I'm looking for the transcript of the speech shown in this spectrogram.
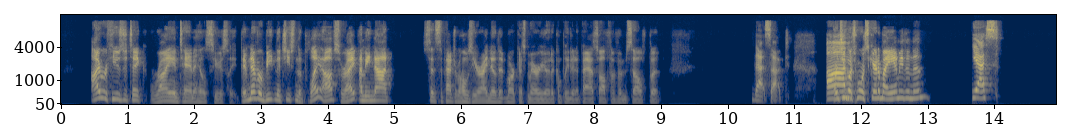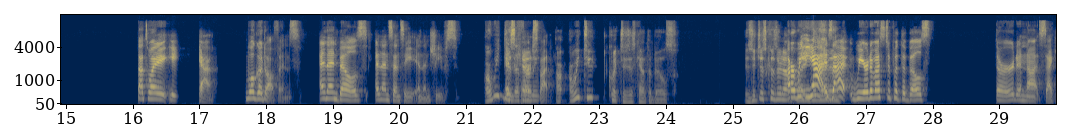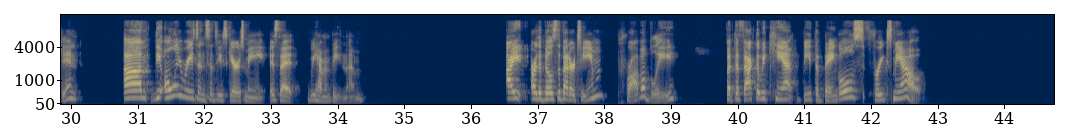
I refuse to take Ryan Tannehill seriously. They've never beaten the Chiefs in the playoffs, right? I mean, not since the Patrick Mahomes here. I know that Marcus Mariota completed a pass off of himself, but That sucked. aren't you Um, much more scared of Miami than them? Yes. That's why. Yeah, we'll go Dolphins, and then Bills, and then Cincy, and then Chiefs. Are we discounting? spot. Are, are we too quick to discount the Bills? Is it just because they're not? Are we? Yeah. Is that weird of us to put the Bills third and not second? Um, the only reason Cincy scares me is that we haven't beaten them. I are the Bills the better team? Probably. But the fact that we can't beat the Bengals freaks me out.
